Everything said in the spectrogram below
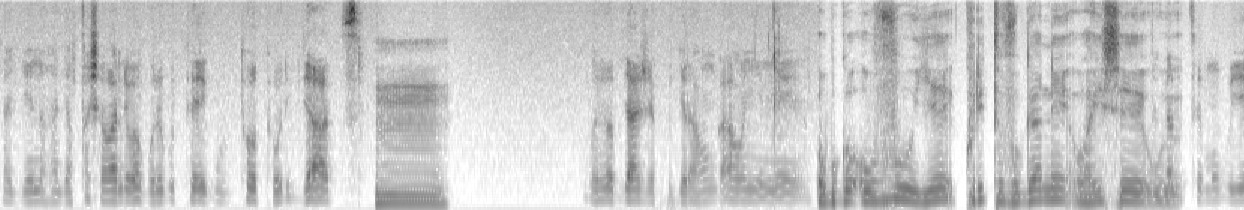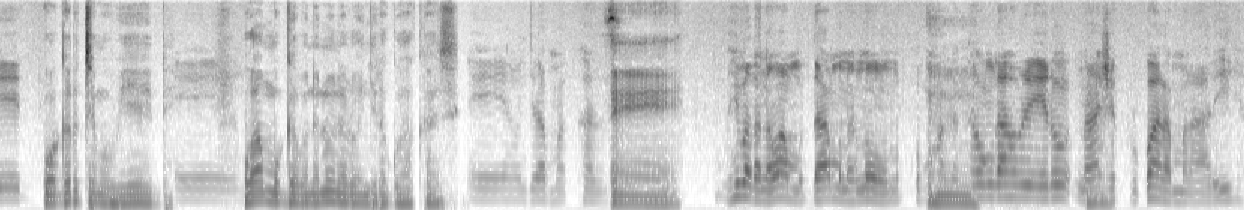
ndagenda nkajya mfasha abandi bagore gutotora ibyatsi. Ubwo rero byaje kugera aho ngaho nyine. Ubwo uvuye kuri tuvugane wahise wagarutse mu buyede. Eh, wa mugabo nanone arongera guha akazi. Eh, yongeramo akazi. Eh, nkibana na wa mudamu nanone ubwo mo hagati aho ngaho rero naje kurwara malariya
